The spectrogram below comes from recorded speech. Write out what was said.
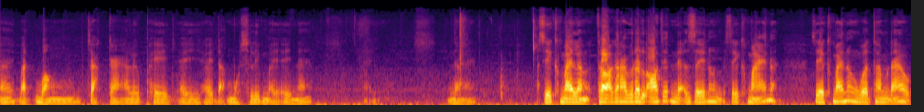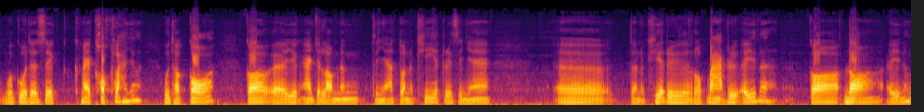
អើបាត់បងចាស់ការលើ page អីហើយដាក់មូស្លីមអីអីណាហ្នឹងហើយសេខ្មែរឡើងត្រកអក្សរវិរុទ្ធល្អទៀតអ្នកសេនោះសេខ្មែរណាសេខ្មែរនោះវាធម្មតាវាគួរតែសេខ្មែរខុសខ្លះអញ្ចឹងឧទាហរណ៍ក ក៏យើងអាចច្រឡំនឹងសញ្ញាតនឃាតឬសញ្ញាអឺតនឃាតឬរបាតឬអីណាកដអីហ្នឹង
